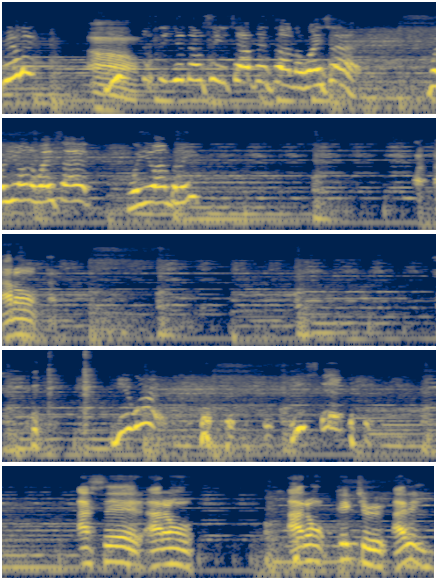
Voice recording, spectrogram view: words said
Really? Um, you, you don't see yourself as on the wayside. Were you on the wayside? Were you unbelief? I, I don't. you were. you said. I said I don't. I don't picture. I didn't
